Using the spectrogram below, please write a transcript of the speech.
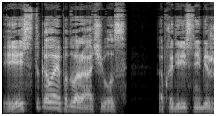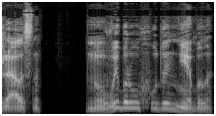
и если таковая подворачивалась, обходились с ней безжалостно. Но выбора у худа не было.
